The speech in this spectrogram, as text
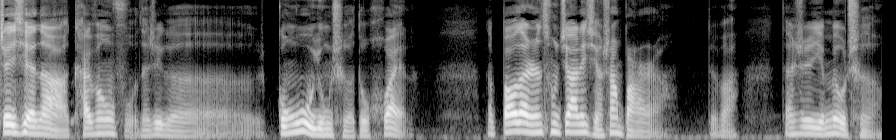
这些呢，开封府的这个公务用车都坏了，那包大人从家里想上班啊，对吧？但是也没有车。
